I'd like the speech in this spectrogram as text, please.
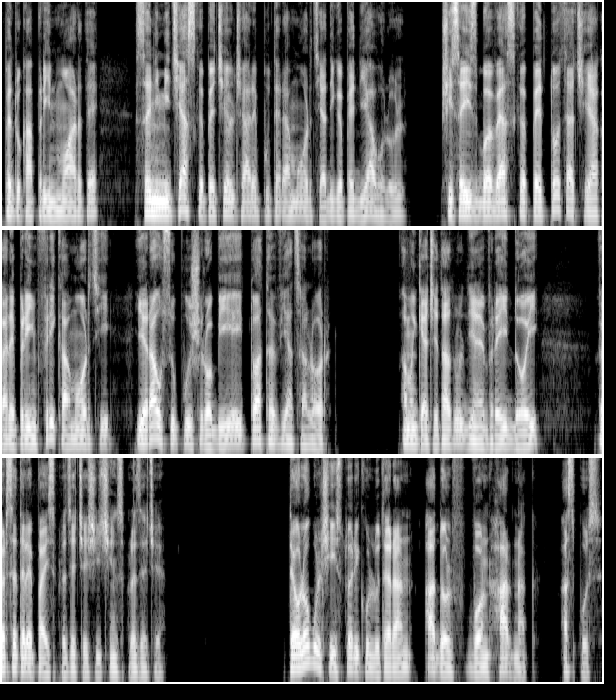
pentru ca prin moarte să nimicească pe cel ce are puterea morții, adică pe diavolul, și să izbăvească pe toți aceia care prin frica morții erau supuși robiei toată viața lor. Am încheiat citatul din Evrei 2, versetele 14 și 15. Teologul și istoricul luteran Adolf von Harnack a spus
